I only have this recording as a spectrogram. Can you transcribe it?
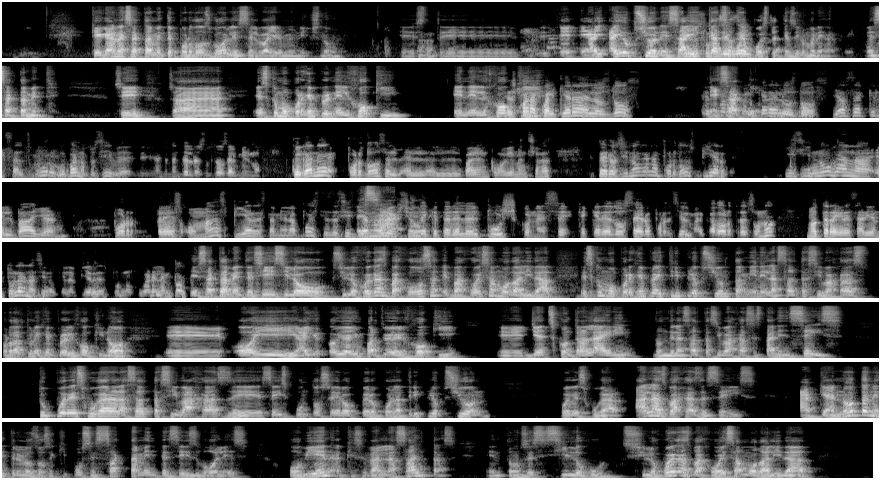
Que gana exactamente por dos goles el Bayern Múnich, ¿no? Este, eh, eh, hay, hay, opciones, hay casas de apuesta que así lo manejan. Exactamente. Sí, o sea, es como por ejemplo en el hockey. En el hockey. Es para cualquiera de los dos. Es Exacto. para cualquiera de los dos. Ya sea que el Salzburgo, bueno, pues sí, evidentemente el resultado es el mismo. Que gane por dos el, el, el Bayern, como bien mencionas, pero si no gana por dos, pierde. Y si no gana el Bayern, por tres o más, pierdes también la apuesta. Es decir, ya no hay opción de que te dé el push con ese, que quede 2-0, por decir el marcador 3-1, no te regresaría en tu lana, sino que la pierdes por no jugar el empate. Exactamente, sí, si lo, si lo juegas bajo, bajo esa modalidad, es como, por ejemplo, hay triple opción también en las altas y bajas, por darte un ejemplo del hockey, ¿no? Eh, hoy, hay, hoy hay un partido del hockey, eh, Jets contra Lightning, donde las altas y bajas están en 6 tú puedes jugar a las altas y bajas de 6.0, pero con la triple opción puedes jugar a las bajas de 6, a que anotan entre los dos equipos exactamente 6 goles, o bien a que se dan las altas. Entonces, si lo, si lo juegas bajo esa modalidad,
